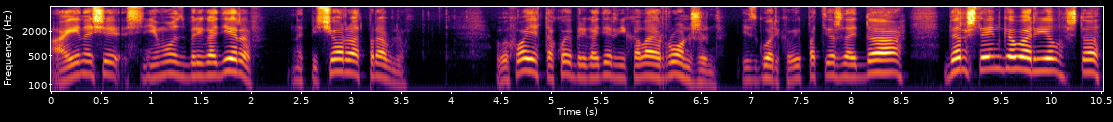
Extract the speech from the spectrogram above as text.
А иначе сниму с бригадиров, на Печору отправлю. Выходит такой бригадир Николай Ронжин из Горького и подтверждает, да, Бернштейн говорил, что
